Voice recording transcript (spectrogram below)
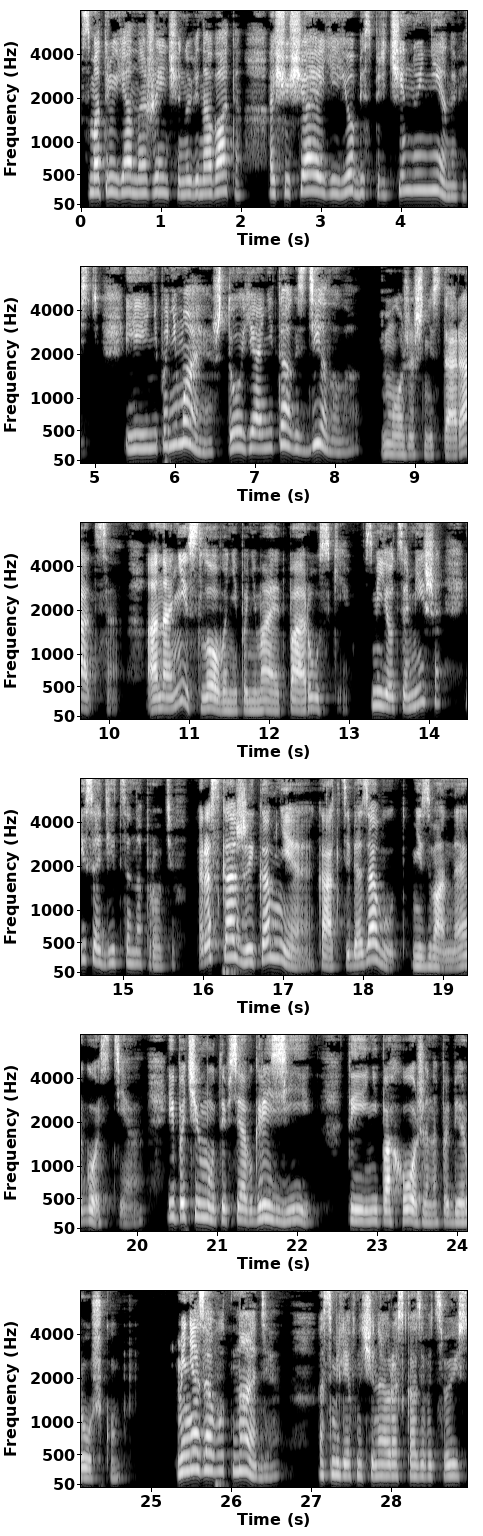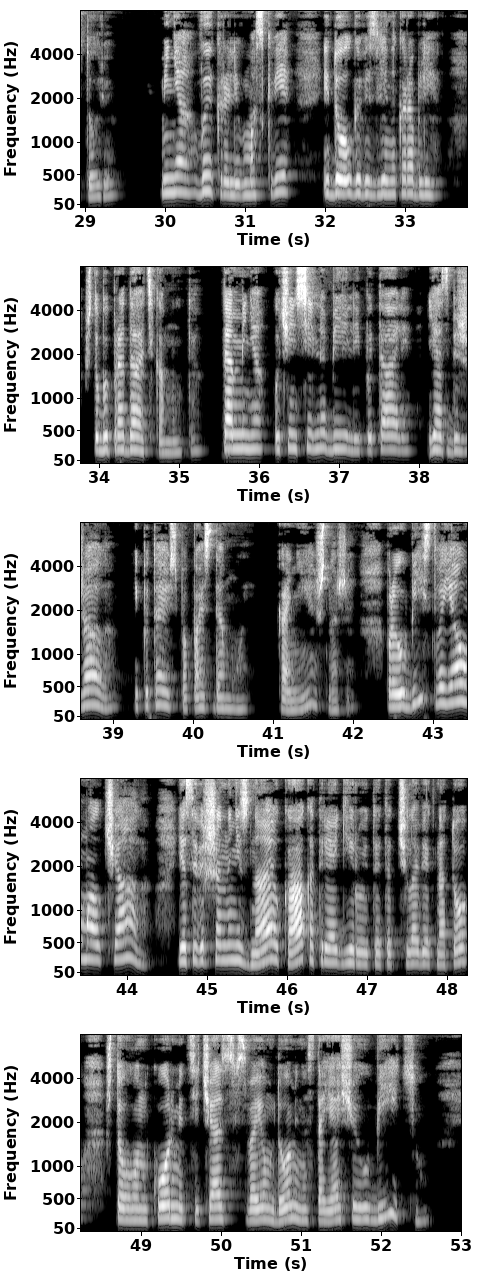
Смотрю я на женщину виновата, ощущая ее беспричинную ненависть и не понимая, что я не так сделала. Можешь не стараться. Она ни слова не понимает по-русски. Смеется Миша и садится напротив. «Расскажи-ка мне, как тебя зовут, незваная гостья, и почему ты вся в грязи? Ты не похожа на поберушку». «Меня зовут Надя», – осмелев начинаю рассказывать свою историю. «Меня выкрали в Москве и долго везли на корабле, чтобы продать кому-то. Там меня очень сильно били и пытали. Я сбежала и пытаюсь попасть домой. Конечно же, про убийство я умолчала. Я совершенно не знаю, как отреагирует этот человек на то, что он кормит сейчас в своем доме настоящую убийцу.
